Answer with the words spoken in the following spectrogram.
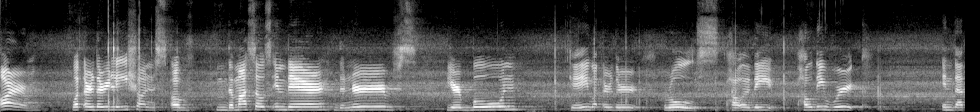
arm, what are the relations of the muscles in there, the nerves, your bone, okay, what are their roles, how are they, how they work in that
